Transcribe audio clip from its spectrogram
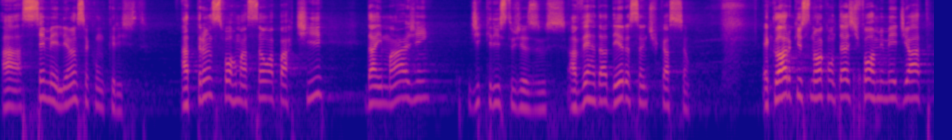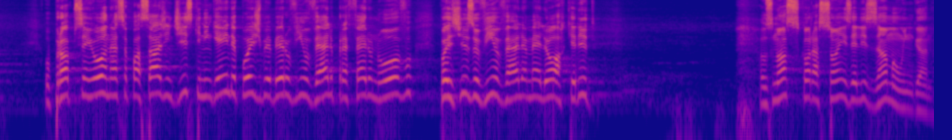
a semelhança com Cristo, a transformação a partir da imagem de Cristo Jesus, a verdadeira santificação. É claro que isso não acontece de forma imediata. O próprio Senhor, nessa passagem, diz que ninguém, depois de beber o vinho velho, prefere o novo, pois diz o vinho velho é melhor, querido. Os nossos corações, eles amam o engano.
